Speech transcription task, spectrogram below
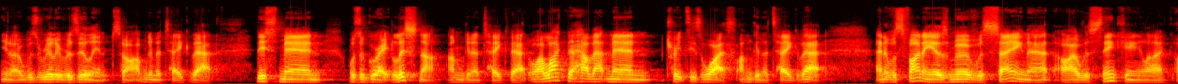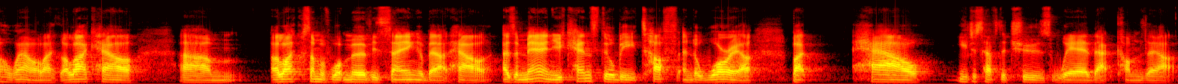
you know, was really resilient, so I'm going to take that. this man was a great listener. I'm going to take that. Or I like that how that man treats his wife. I'm going to take that. And it was funny as Merv was saying that, I was thinking like, oh wow, like I like how um, I like some of what Merv is saying about how as a man you can still be tough and a warrior, but how you just have to choose where that comes out.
